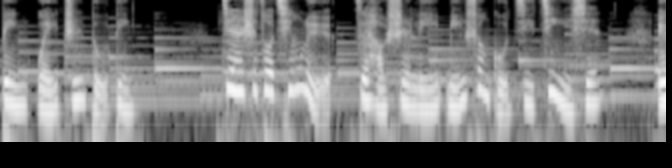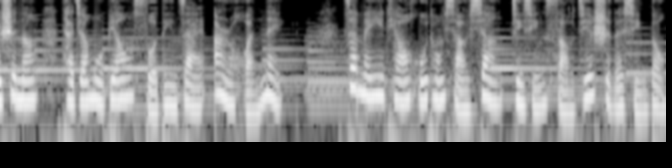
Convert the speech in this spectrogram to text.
并为之笃定。既然是做青旅，最好是离名胜古迹近一些。于是呢，他将目标锁定在二环内，在每一条胡同小巷进行扫街式的行动。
